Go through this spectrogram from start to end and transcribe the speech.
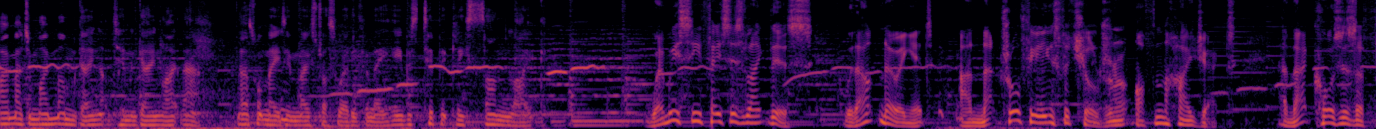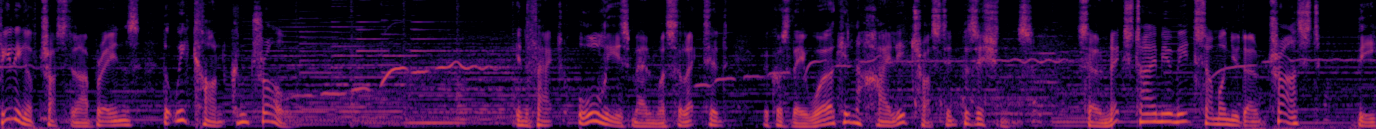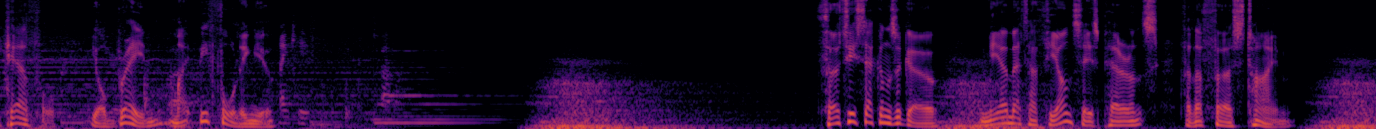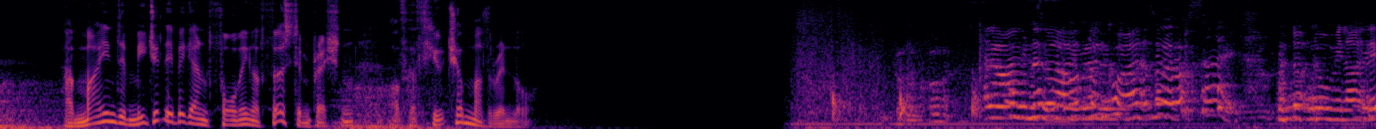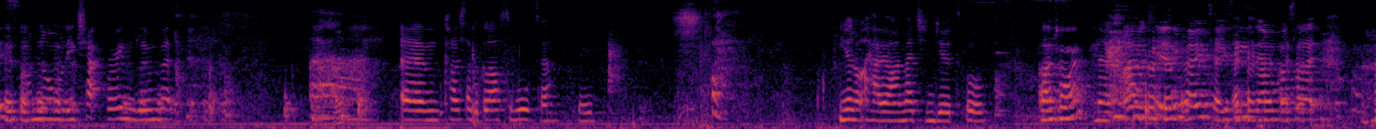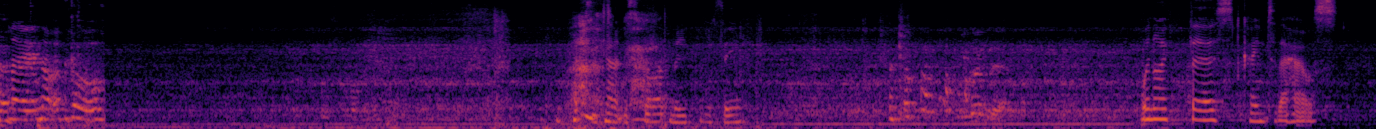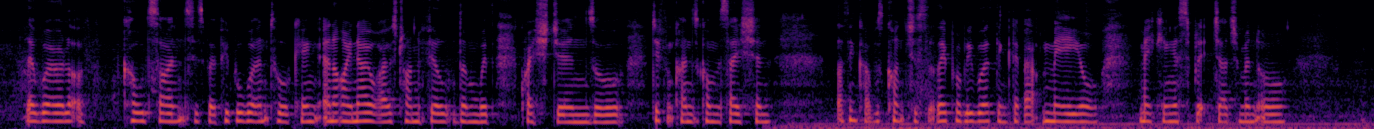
I imagine my mum going up to him and going like that. That's what made him most trustworthy for me. He was typically son-like. When we see faces like this, without knowing it, our natural feelings for children are often hijacked, and that causes a feeling of trust in our brains that we can't control. In fact, all these men were selected because they work in highly trusted positions. So next time you meet someone you don't trust, be careful. Your brain might be fooling you. Thank you. Thirty seconds ago, Mia met her fiance's parents for the first time. Her mind immediately began forming a first impression of her future mother-in-law. Hello, I'm well. I've gone quiet as well. I'm not normally like this. I'm normally chat for England, but. Um, can I just have a glass of water, please? You're not how I imagined you at all. I don't? No, I haven't seen any photos either. I was like, no, not at all. Perhaps you can't describe me, you see. When I first came to the house, there were a lot of cold silences where people weren't talking, and I know I was trying to fill them with questions or different kinds of conversation. I think I was conscious that they probably were thinking about me or making a split judgment or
